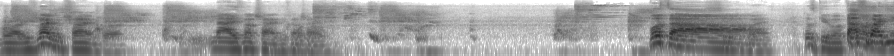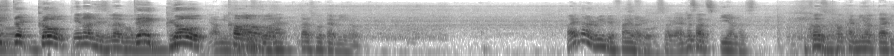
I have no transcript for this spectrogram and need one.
Bro, he's not even trying, bro. Nah, he's not trying. He's not trying. Butter! Goodbye. Just give up. That's why he's his the. GOAT. You're not on his level, The man. GOAT. I mean, Come on, That's what I mean. Why did I read ruin the final? Sorry, sorry. I just had to be honest. Because how can me help daddy?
